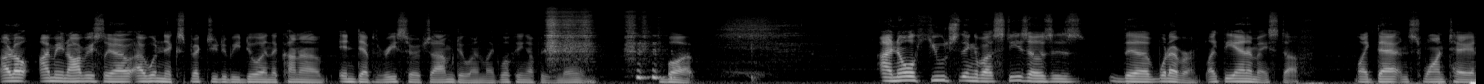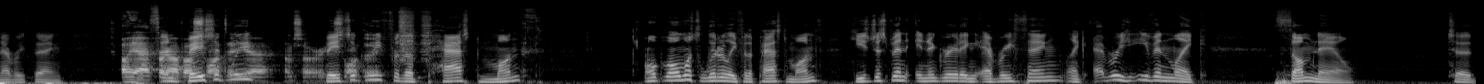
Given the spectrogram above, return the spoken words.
I don't I mean obviously I, I wouldn't expect you to be doing the kind of in-depth research that I'm doing like looking up his name but I know a huge thing about Steezo's is the whatever like the anime stuff like that and Swante and everything Oh yeah, I forgot And about basically-. Yeah, I'm sorry. basically for the past month almost literally for the past month he's just been integrating everything like every even like thumbnail to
